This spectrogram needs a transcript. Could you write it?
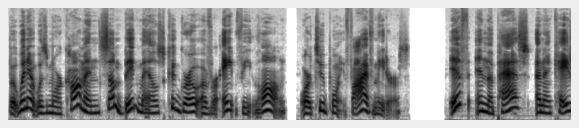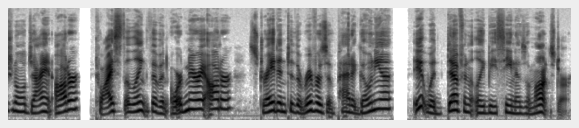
but when it was more common, some big males could grow over 8 feet long, or 2.5 meters. If in the past an occasional giant otter, twice the length of an ordinary otter, strayed into the rivers of Patagonia, it would definitely be seen as a monster.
